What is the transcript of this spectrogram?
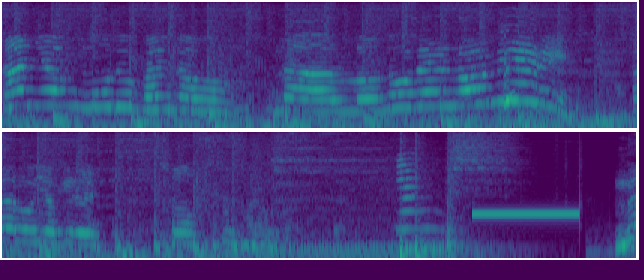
안녕 모두 반가워. 나 로노벨 로미에리. 바로 여기를 접수하러 왔다. 네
